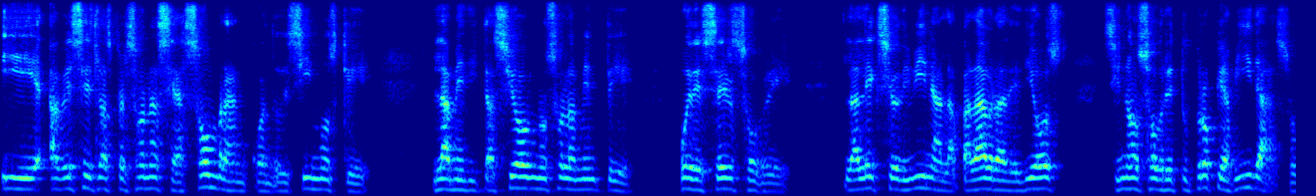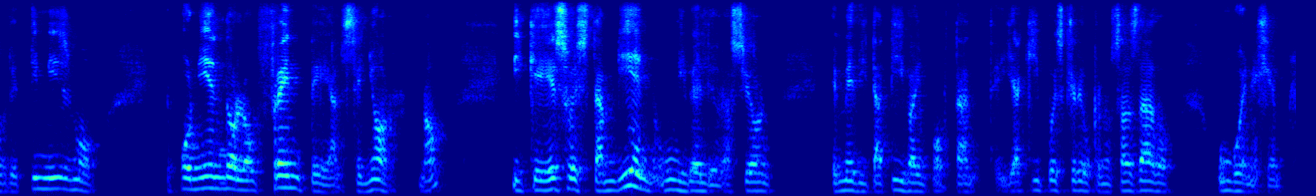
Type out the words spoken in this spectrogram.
Y a veces las personas se asombran cuando decimos que la meditación no solamente puede ser sobre la lección divina, la palabra de Dios, sino sobre tu propia vida, sobre ti mismo, poniéndolo frente al Señor, ¿no? Y que eso es también un nivel de oración meditativa importante. Y aquí pues creo que nos has dado un buen ejemplo.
